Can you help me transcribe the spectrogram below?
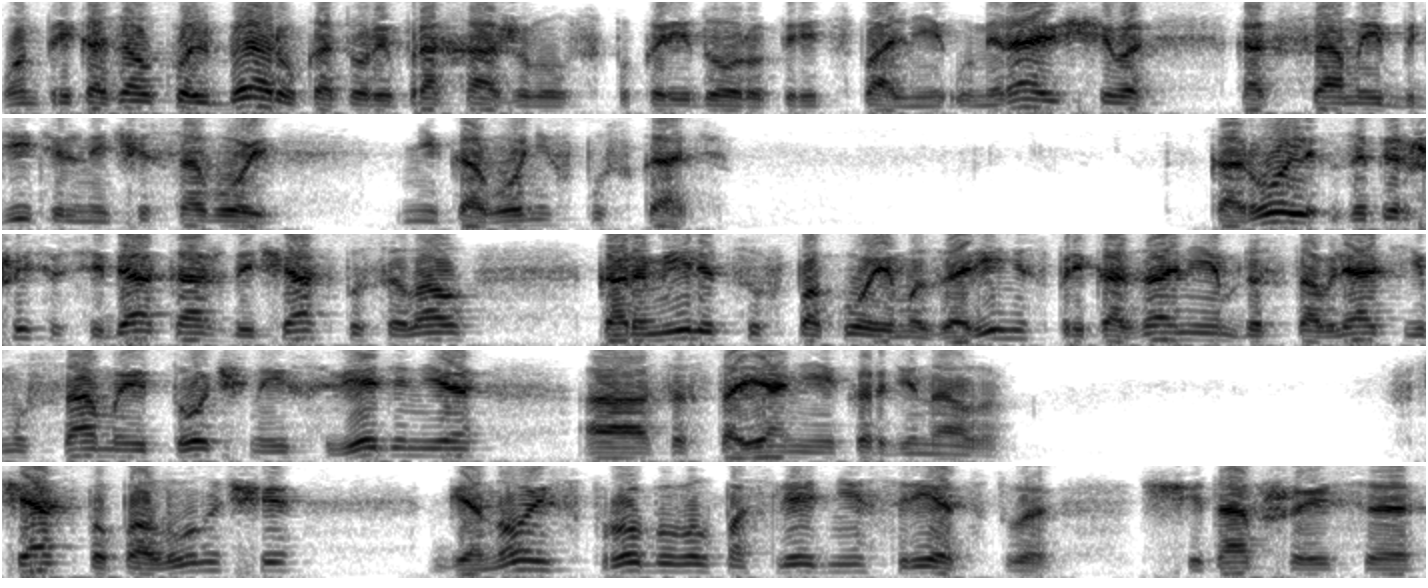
он приказал Кольберу, который прохаживался по коридору перед спальней умирающего, как самый бдительный часовой, никого не впускать. Король, запершись у себя, каждый час посылал кормилицу в покое Мазарини с приказанием доставлять ему самые точные сведения о состоянии кардинала. В час по полуночи Геной испробовал последнее средство, считавшееся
